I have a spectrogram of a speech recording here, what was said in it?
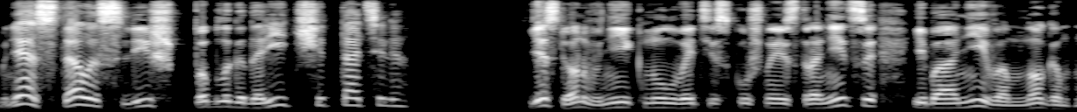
Мне осталось лишь поблагодарить читателя, если он вникнул в эти скучные страницы, ибо они во многом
